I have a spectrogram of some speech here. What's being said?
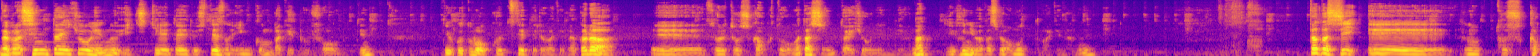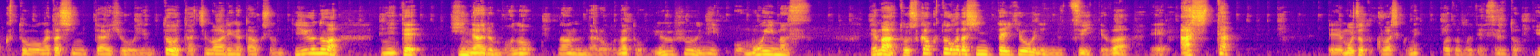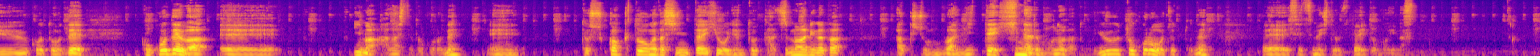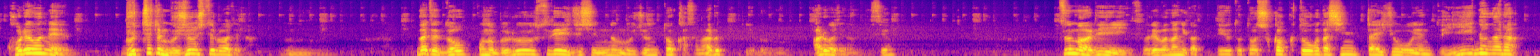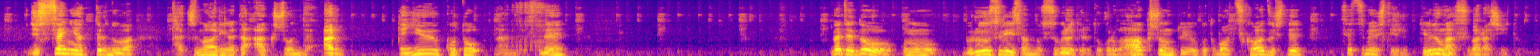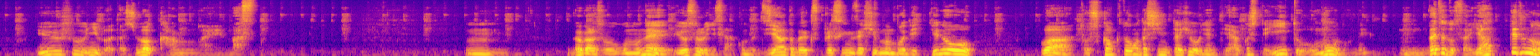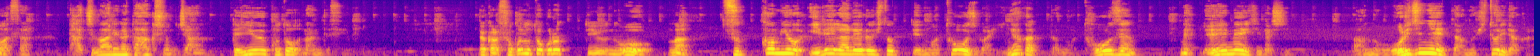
だから身体表現の一形態としてそのインコンバティブフォームって,、ね、っていう言葉をくっつけてるわけだから、えー、それ都市格闘型身体表現だよなっていうふうに私は思ったわけなのね。ただし、えー、その都市格闘型身体表現と立ち回り型アクションっていうのは似て非なるものなんだろうなというふうに思います。でまあ都市格闘型身体表現については、えー、明日、えー、もうちょっと詳しくねお届けするということでここでは、えー、今話したところね、えー、都市格闘型身体表現と立ち回り型アクションは似て非なるものだというところをちょっとね、えー、説明しておきたいと思います。これはねぶっちゃけ矛盾してるわけだ。うんだけどこのブルース・リー自身の矛盾と重なるっていう部分もあるわけなんですよ。つまりそれは何かっていうと都市格闘型身体表現と言いながら実際にやってるのは立ち回り型アクションであるっていうことなんですね。だけどこのブルース・リーさんの優れてるところはアクションという言葉を使わずして説明しているっていうのが素晴らしいというふうに私は考えます。うん、だからそこのね要するにさこの「The Art of Expressing the Human Body」っていうのをは都市格闘型身体表現って訳していいと思うのね、うん、だけどさやってるのはさ立ち回り型アクションじゃんっていうことなんですよ。だからそこのところっていうのをまあツッコミを入れられる人っていうのは当時はいなかったのは当然。ね黎明期だしあのオリジネーターの一人だか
